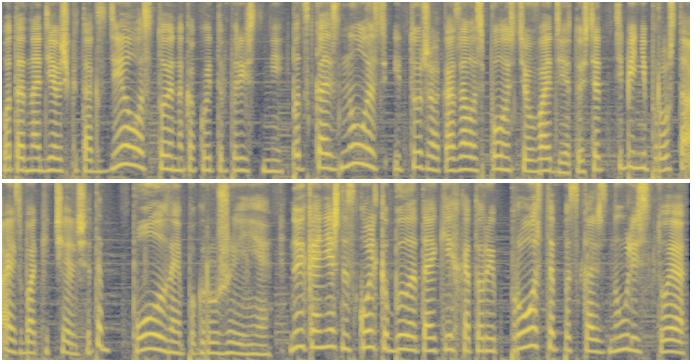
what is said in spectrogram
Вот одна девочка так сделала, стоя на какой-то пристани, подскользнулась и тут же оказалась полностью в воде. То есть это тебе не просто айс-бакет челлендж, это полное погружение. Ну и, конечно, сколько было таких, которые просто поскользнулись, стоя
